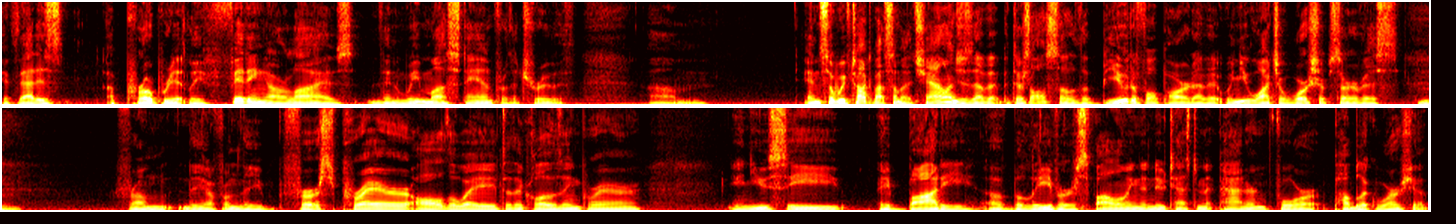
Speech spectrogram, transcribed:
if that is appropriately fitting our lives, then we must stand for the truth. Um, and so we've talked about some of the challenges of it, but there's also the beautiful part of it when you watch a worship service Hmm. from the you know from the first prayer all the way to the closing prayer, and you see a body of believers following the New Testament pattern for public worship.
